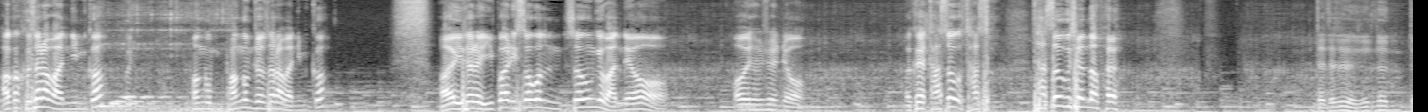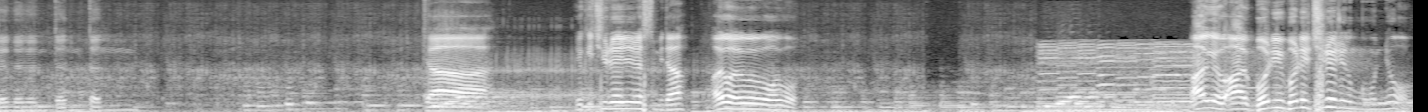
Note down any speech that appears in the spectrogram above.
아까 그 사람 아닙니까? 그, 방금 방금 전 사람 아닙니까? 아 이 사람 이빨이 썩은 썩은 게 많네요. 어 잠시만요. 아 그냥 다 썩 다 썩 다 썩으셨나봐요. 자 이렇게 치료해주셨습니다. 아이고, 아이고, 아이고. 아, 이게, 아, 머리, 머리 치료해주는 거군요.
